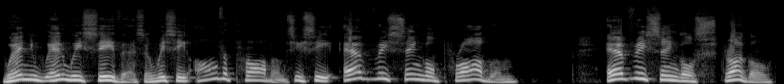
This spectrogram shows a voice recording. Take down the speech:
when, when we see this and we see all the problems, you see every single problem, every single struggle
